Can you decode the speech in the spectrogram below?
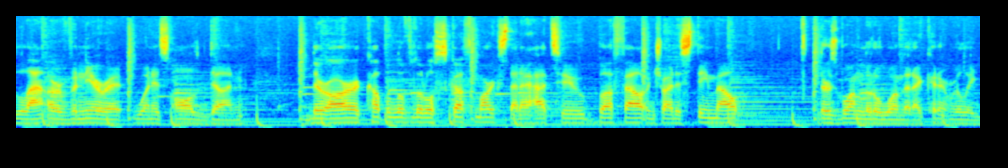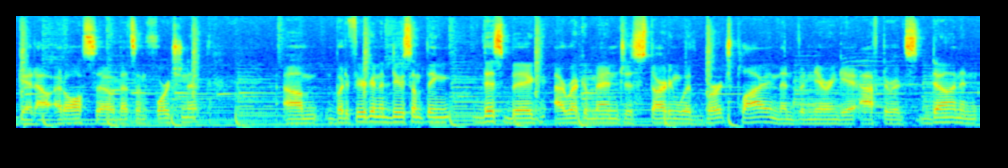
or veneer it when it's all done. There are a couple of little scuff marks that I had to buff out and try to steam out. There's one little one that I couldn't really get out at all, so that's unfortunate. Um, but if you're gonna do something this big, I recommend just starting with birch ply and then veneering it after it's done and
